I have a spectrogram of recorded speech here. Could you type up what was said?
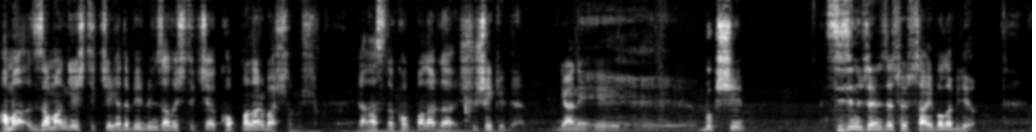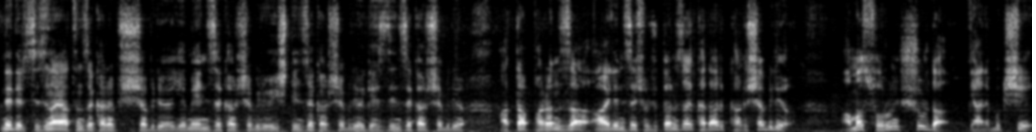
Ama zaman geçtikçe ya da birbirinize alıştıkça kopmalar başlamış. Yani aslında kopmalar da şu şekilde. Yani e, bu kişi sizin üzerinize söz sahibi olabiliyor nedir? Sizin hayatınıza karışabiliyor, yemeğinize karışabiliyor, içtiğinize karışabiliyor, gezdiğinize karışabiliyor. Hatta paranıza, ailenize, çocuklarınıza kadar karışabiliyor. Ama sorun şurada. Yani bu kişi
